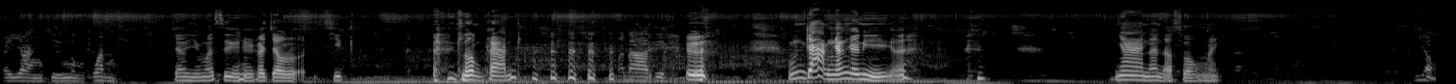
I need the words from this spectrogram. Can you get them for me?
ไก่ย่างสิน้องควันเจ้าอยู่มาซื้อให้เขาเจ้าชิกลำคาญมาดาติเออมึงย่างหยังกันนี่ย่านั่นเอาสองไม้ เยี่ยม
